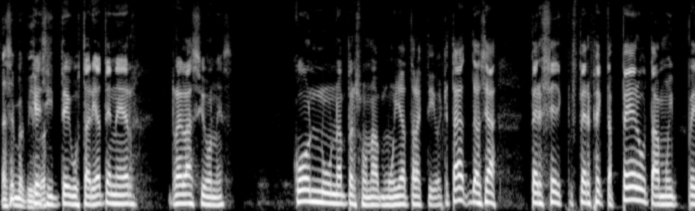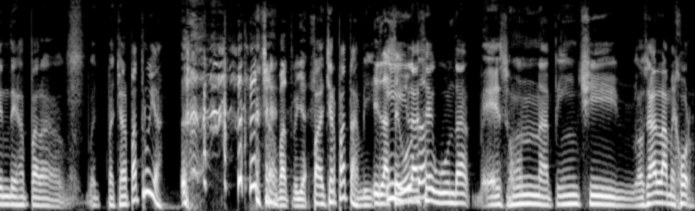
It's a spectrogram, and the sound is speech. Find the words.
Ya se me olvidó. Que si te gustaría tener relaciones con una persona muy atractiva, que está, o sea, perfec- perfecta, pero está muy pendeja para, para echar patrulla, La patrulla. para echar pata. ¿Y la segunda? la segunda es una pinche, o sea, la mejor.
